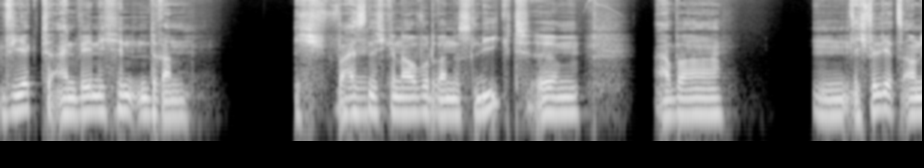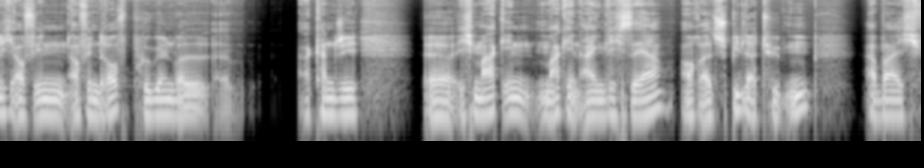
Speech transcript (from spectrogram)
wirkte ein wenig hinten dran. Ich weiß mhm. nicht genau, woran es liegt, ähm, aber hm, ich will jetzt auch nicht auf ihn, auf ihn draufprügeln, weil äh, Akanji, äh, ich mag ihn, mag ihn eigentlich sehr, auch als Spielertypen, aber ich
